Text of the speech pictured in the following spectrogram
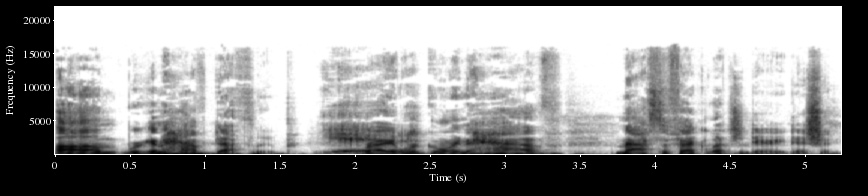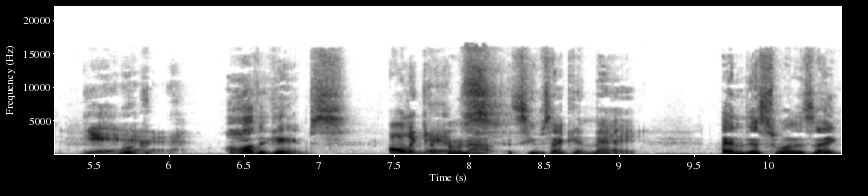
Um, we're gonna have Deathloop, Yeah. right? We're going to have Mass Effect Legendary Edition. Yeah. We're- all the games All the are games coming out. It seems like in May, and this one is like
